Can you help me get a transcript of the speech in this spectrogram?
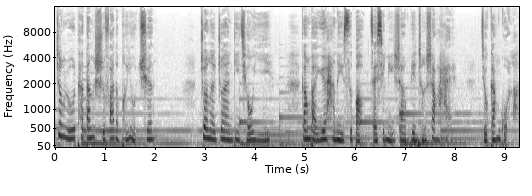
正如他当时发的朋友圈，转了转地球仪，刚把约翰内斯堡在心理上变成上海，就刚果了。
